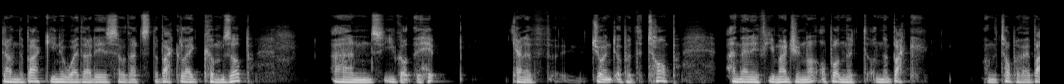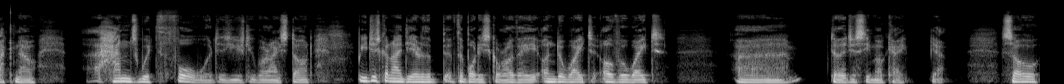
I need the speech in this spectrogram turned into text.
down the back. You know where that is. So that's the back leg comes up, and you've got the hip kind of joint up at the top. And then if you imagine up on the on the back on the top of their back now, hands width forward is usually where I start. But you just got an idea of the, of the body score. Are they underweight, overweight? Uh, do they just seem okay? Yeah. So,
